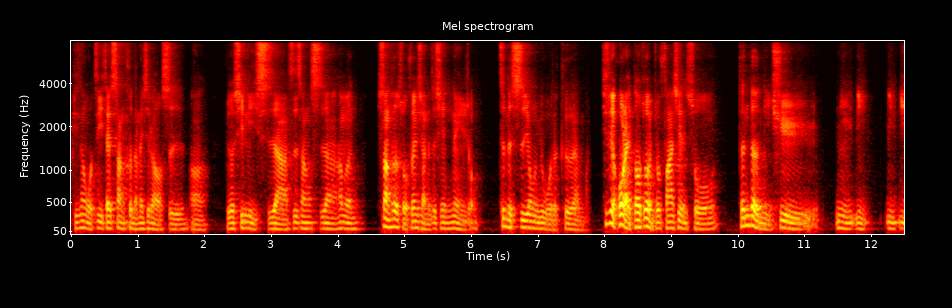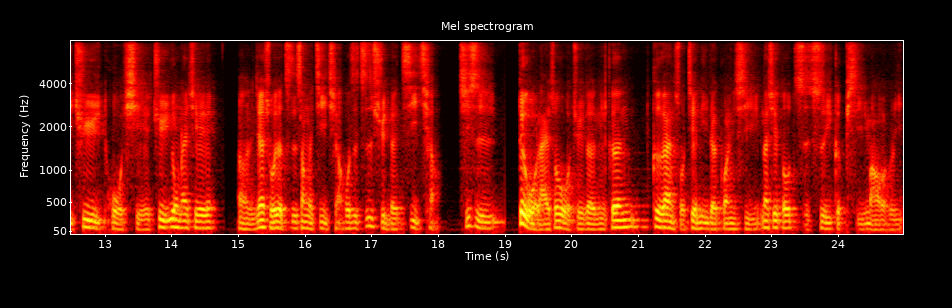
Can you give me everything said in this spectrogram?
平常我自己在上课的那些老师啊，比如心理师啊、咨商师啊，他们上课所分享的这些内容，真的适用于我的个案吗？其实后来到最后你就发现说，真的你去。你你你你去妥协，去用那些呃，人家所谓的智商的技巧或者咨询的技巧，其实对我来说，我觉得你跟个案所建立的关系，那些都只是一个皮毛而已。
